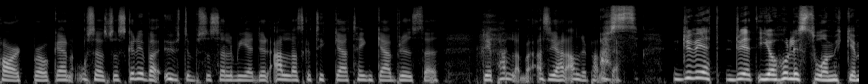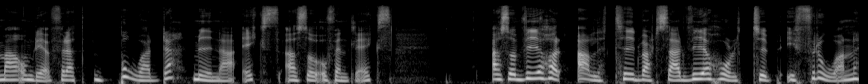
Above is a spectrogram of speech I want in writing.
heartbroken och sen så ska det vara ute på sociala medier, alla ska tycka, tänka, bry sig. Det pallar man. Alltså jag hade aldrig pallat Ass, du, vet, du vet, jag håller så mycket med om det för att båda mina ex, alltså offentliga ex, Alltså vi har alltid varit så här, vi har hållit typ ifrån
